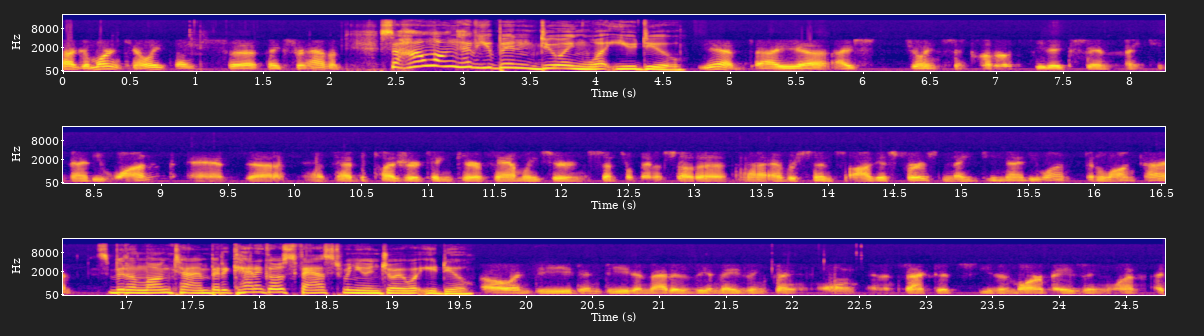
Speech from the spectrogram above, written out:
Uh, good morning, Kelly. Thanks, uh, thanks for having. me. So, how long have you been doing what you do? Yeah, I uh, I joined St. Cloud Orthopedics in 1991 and uh, have had the pleasure of taking care of families here in central Minnesota uh, ever since August 1st, 1991. It's Been a long time. It's been a long time, but it kind of goes fast when you enjoy what you do. Oh, indeed, indeed, and that is the amazing thing. Uh, and in fact, it's even more amazing when I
